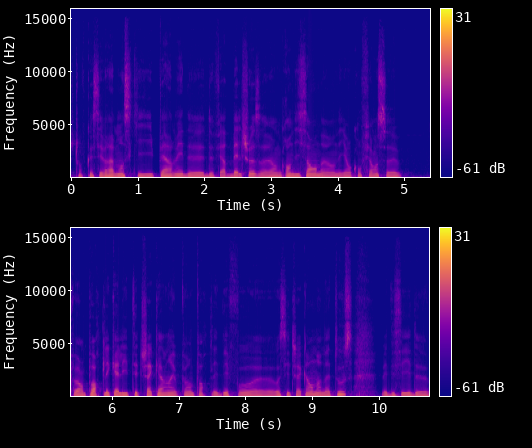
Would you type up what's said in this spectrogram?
Je trouve que c'est vraiment ce qui permet de, de, faire de belles choses en grandissant, en ayant confiance. peu importe les qualités de chacun et peu importe les défauts aussi de chacun, on en a tous, mais d'essayer de,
